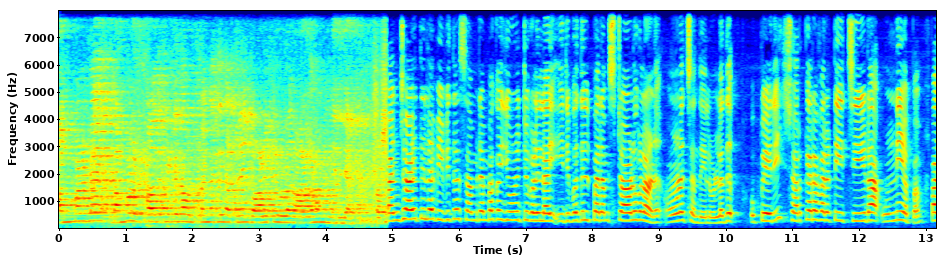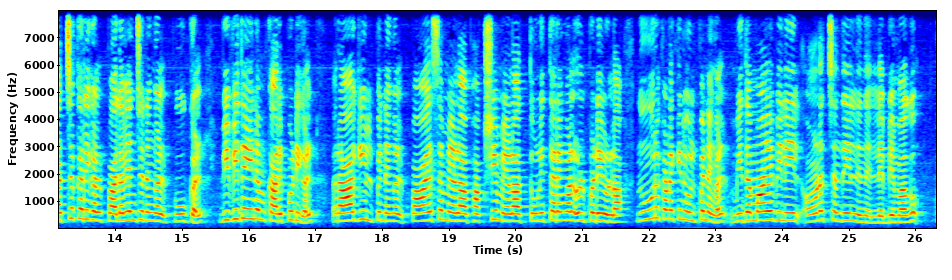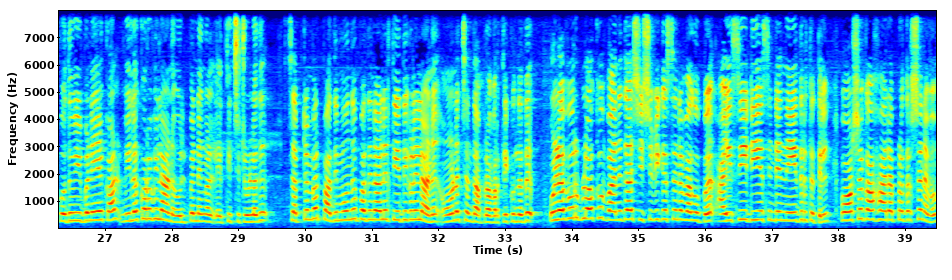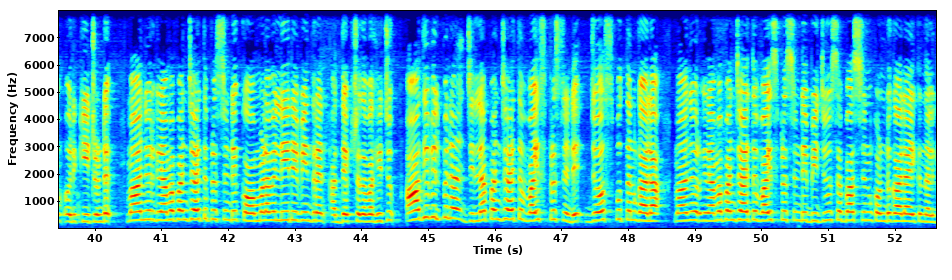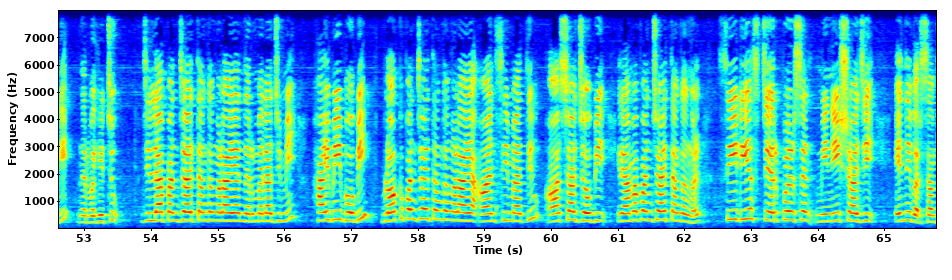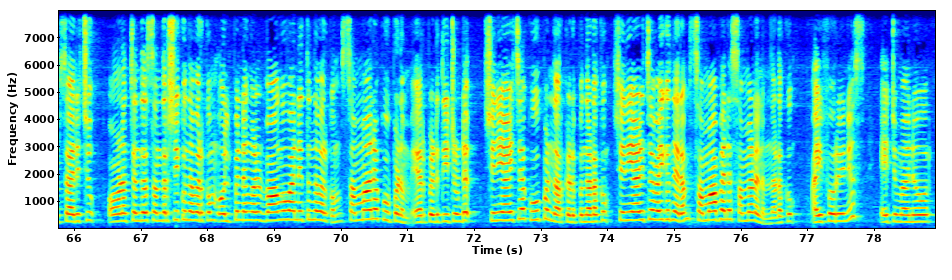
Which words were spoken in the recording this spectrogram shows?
നമ്മളുടെ നമ്മൾ ഉത്പാദിപ്പിക്കുന്ന ഉൽപ്പന്നത്തിന്റെ അത്രയും ക്വാളിറ്റി ഉള്ളതാകണമെന്നില്ല പഞ്ചായത്തിലെ വിവിധ സംരംഭക യൂണിറ്റുകളിലായി ഇരുപതിൽ പരം സ്റ്റാളുകളാണ് ഓണച്ചന്തയിലുള്ളത്. ഉപ്പേരി ശർക്കര വരട്ടി ചീട ഉണ്ണിയപ്പം പച്ചക്കറികൾ പലവ്യഞ്ജനങ്ങൾ പൂക്കൾ വിവിധ ഇനം കറിപ്പൊടികൾ റാഗി ഉൽപ്പന്നങ്ങൾ പായസമേള ഭക്ഷ്യമേള തുണിത്തരങ്ങൾ ഉൾപ്പെടെയുള്ള നൂറുകണക്കിന് ഉൽപ്പന്നങ്ങൾ മിതമായ വിലയിൽ ഓണച്ചന്തയിൽ നിന്ന് ലഭ്യമാകും. പൊതുവിപണിയേക്കാൾ വിലക്കുറവിലാണ് ഉൽപ്പന്നങ്ങൾ എത്തിച്ചിട്ടുള്ളത്. സെപ്റ്റംബർ പതിമൂന്ന് പതിനാല് തീയതികളിലാണ് ഓണച്ചന്ത പ്രവർത്തിക്കുന്നത്. ഉഴവൂർ ബ്ലോക്ക് വനിതാ ശിശുവികസന വകുപ്പ് ഐ സി ഡി എസിന്റെ നേതൃത്വത്തിൽ പോഷകാഹാര പ്രദർശനവും ഒരുക്കിയിട്ടുണ്ട്. മാഞ്ഞൂർ ഗ്രാമപഞ്ചായത്ത് പ്രസിഡന്റ് കോമളവല്ലി രവീന്ദ്രൻ അധ്യക്ഷത വഹിച്ചു. ആദ്യ വിൽപ്പന ജില്ലാ പഞ്ചായത്ത് വൈസ് പ്രസിഡന്റ് ജോസ് പുത്തൻകാല മാഞ്ഞൂർ ഗ്രാമപഞ്ചായത്ത് വൈസ് പ്രസിഡന്റ് ബിജു സെബാസ്റ്റ്യൻ കൊണ്ടുകാലായിക്ക് നൽകി നിർവഹിച്ചു. ജില്ലാ പഞ്ചായത്ത് അംഗങ്ങളായ നിർമ്മല ജിമ്മി ഹൈമി ബോബി ബ്ലോക്ക് പഞ്ചായത്ത് അംഗങ്ങളായ ആൻസി മാത്യു ആശ ജോബി ഗ്രാമപഞ്ചായത്ത് അംഗങ്ങൾ C D S chairperson Mini Shaji എന്നിവർ സംസാരിച്ചു. ഓണച്ചന്ത സന്ദർശിക്കുന്നവർക്കും ഉൽപ്പന്നങ്ങൾ വാങ്ങുവാൻ എത്തുന്നവർക്കും സമ്മാന കൂപ്പണും ഏർപ്പെടുത്തിയിട്ടുണ്ട്. ശനിയാഴ്ച കൂപ്പൺ നറുക്കെടുപ്പ് നടക്കും. ശനിയാഴ്ച വൈകുന്നേരം സമാപന സമ്മേളനം നടക്കും. I four news Ettumanoor.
